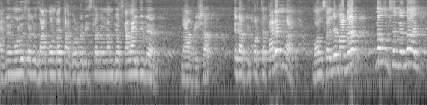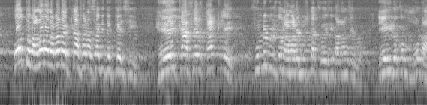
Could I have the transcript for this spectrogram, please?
আপনার মনে চাইলে যা মনটা তা করবেন ইসলামের নাম দিয়ে চালাই দিবেন। না ভাই সাহেব এটা আপনি করতে পারেন না। মন চাইলে মানেন না মন চাইলে নাই। কত ভালো ভালো বেড়ায় কাফের আছে আমি দেখতেছি হেই কাফের কাটলে ফুন্ডু বুঝতো না আমার মুস্তাক ফয়েজি বানান যাব এইরকম মোটা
